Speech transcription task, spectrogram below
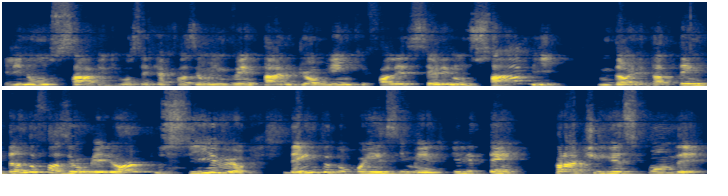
ele não sabe que você quer fazer um inventário de alguém que faleceu, ele não sabe. Então ele está tentando fazer o melhor possível dentro do conhecimento que ele tem para te responder.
